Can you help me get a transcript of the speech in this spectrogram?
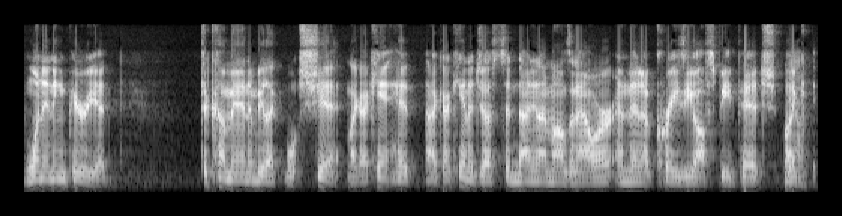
one inning period. To come in and be like, well, shit, like I can't hit, like I can't adjust to 99 miles an hour and then a crazy off speed pitch. Like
